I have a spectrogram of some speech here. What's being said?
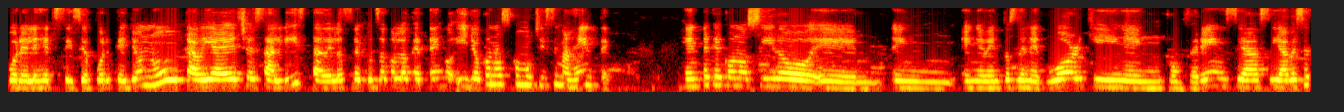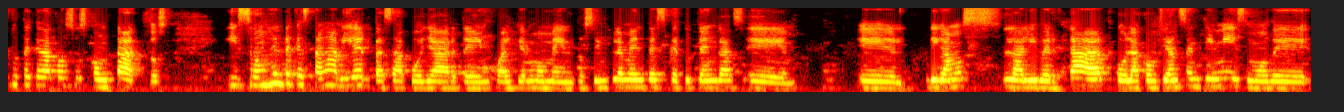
por el ejercicio, porque yo nunca había hecho esa lista de los recursos con lo que tengo y yo conozco muchísima gente, gente que he conocido eh, en, en eventos de networking, en conferencias y a veces tú te quedas con sus contactos y son gente que están abiertas a apoyarte en cualquier momento. Simplemente es que tú tengas, eh, eh, digamos, la libertad o la confianza en ti mismo de,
